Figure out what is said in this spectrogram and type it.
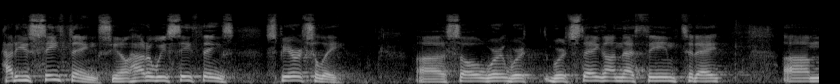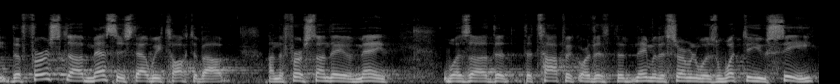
How do you see things? You know, how do we see things spiritually? Uh, so we're, we're, we're staying on that theme today. Um, the first uh, message that we talked about on the first Sunday of May was uh, the, the topic or the, the name of the sermon was, What Do You See?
